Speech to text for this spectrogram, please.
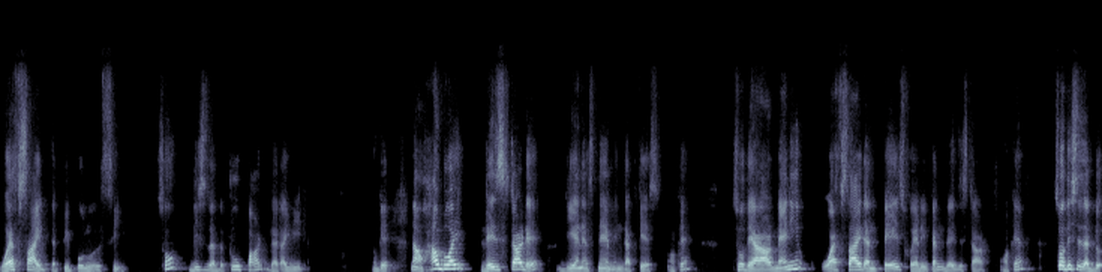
website that people will see. So these are the two part that I need. Okay, now how do I register a DNS name in that case. Okay. So there are many website and page where you can register. Okay. So this is a do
